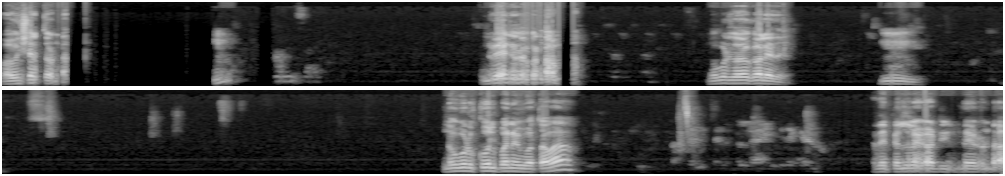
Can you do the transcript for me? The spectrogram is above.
భవిష్యత్తు ఉండాలి. నువ్వే చదువుకున్నావు నువ్వు కూడా చదువుకోలేదు. నువ్వు కూడా కూలి పనికి పోతావా? అదే పిల్లలు కాబట్టి ఇంటి దగ్గర ఉంటా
